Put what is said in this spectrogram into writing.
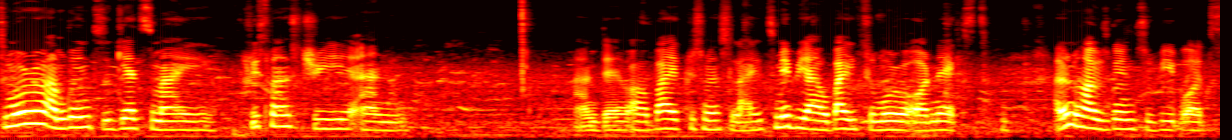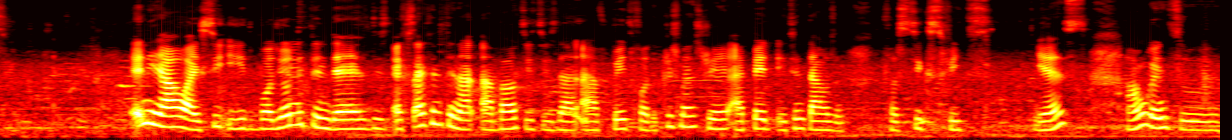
tomorrow i'm going to get my christmas tree and and uh, i'll buy christmas lights. Maybe i'll buy it tomorrow or next. I don't know how it's going to be but anyhow i see it. But the only thing there this exciting thing about it is that i have paid for the christmas tree. I paid 18,000 for six feet. Yes? I'm going to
